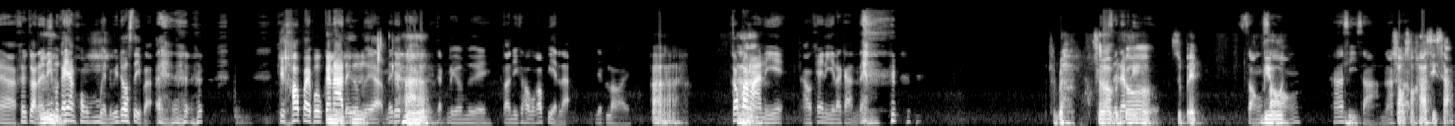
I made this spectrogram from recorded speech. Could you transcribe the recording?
อ่าคือก่อนอันนี้อืมมันก็ยังคงเหมือน Windows 10 อะ คือเข้าไปปุ๊บก็หน้าเดิมเลยอะ ไม่ได้ต่างอ่าจากเดิมเลย ตอนนี้เขาก็เปลี่ยนละเรียบร้อย อ่า ก็ประมาณนี้ เอาแค่นี้แล้วกันสำหรับสำหรับจะได้ Windows preview สิบเอ็ดสอง Build สองห้าสี่สามนะคสองสรัอบงห้าสี่สาม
